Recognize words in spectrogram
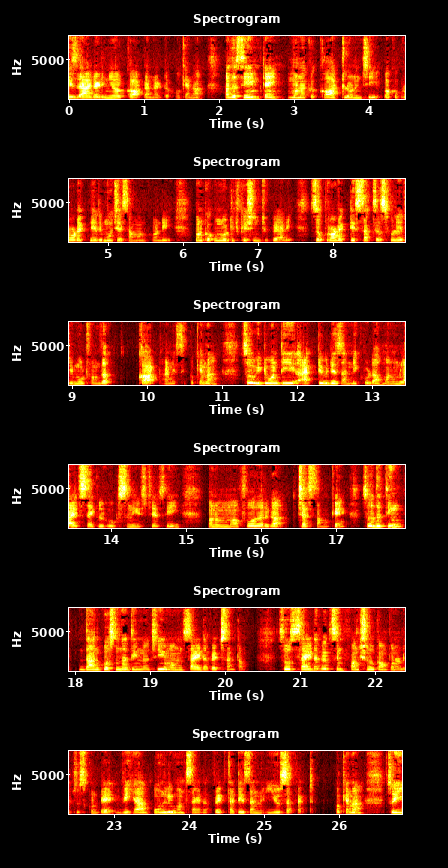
is added in your cart అన్నట్టు. ఓకేనా అట్ ద సేమ్ టైం మన యొక్క కార్ట్లో నుంచి ఒక ప్రోడక్ట్ని రిమూవ్ చేసామనుకోండి మనకు ఒక నోటిఫికేషన్ చూపించాలి so product is successfully remove from the cart అనేసి ఓకేనా సో ఇటువంటి యాక్టివిటీస్ అన్ని కూడా మనం లైఫ్ సైకిల్ హుక్స్ని యూస్ చేసి మనం uh, ఫర్దర్గా చేస్తాం ఓకే సో ద థింగ్ దానికోసం దీన్ని వచ్చి మనం సైడ్ ఎఫెక్ట్స్ అంటాం. So side effects in functional component చూసుకుంటే we have only one side effect that is an use effect ఓకేనా సో ఈ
